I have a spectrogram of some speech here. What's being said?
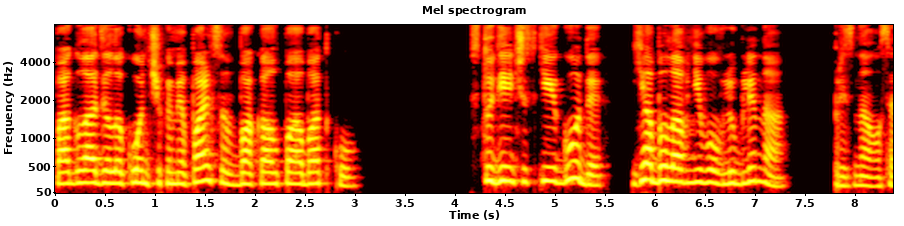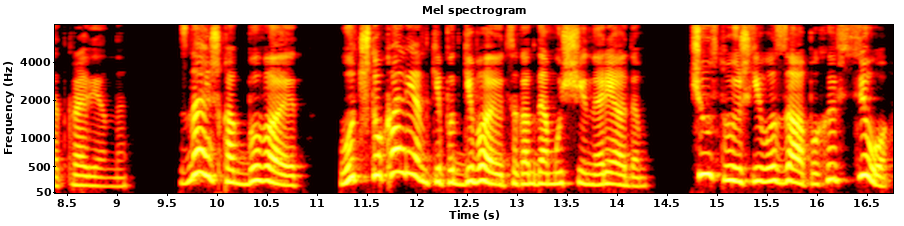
погладила кончиками пальцев бокал по ободку. В студенческие годы я была в него влюблена, призналась откровенно. Знаешь, как бывает, вот что коленки подгибаются, когда мужчина рядом. Чувствуешь его запах, и все,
